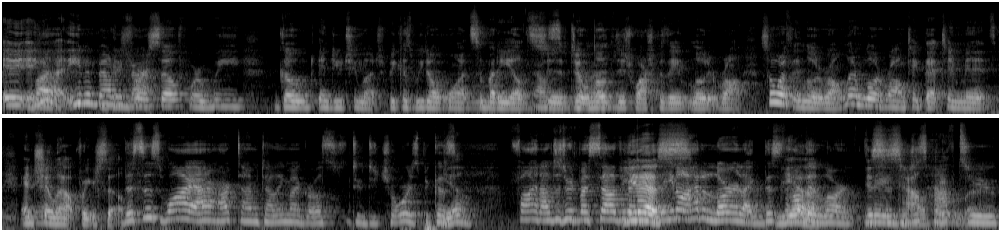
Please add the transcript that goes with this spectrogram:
it- it- but yeah even boundaries for back. ourselves where we go and do too much because we don't want somebody else, Else to, to to load the dishwasher because they load it wrong so what if they load it wrong let them load it wrong take that 10 minutes and chill out for yourself This is why I had a hard time telling my girls to do chores because Yeah. fine, I'll just do it myself. You know, Yes. You know, I had to learn like this is how they learn. This they, is they how just they have to. learn.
